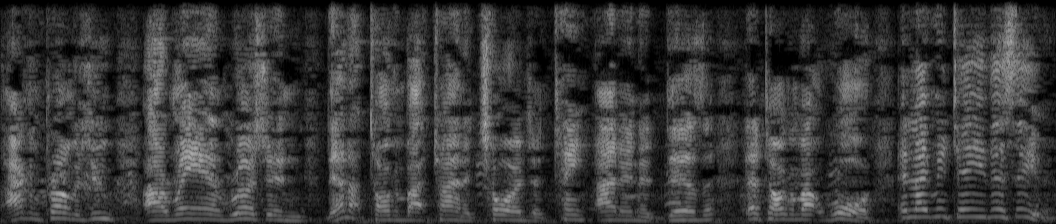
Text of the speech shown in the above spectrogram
I can promise you, Iran, Russia, and they're not talking about trying to charge a tank out in the desert. They're talking about war. And let me tell you this here.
